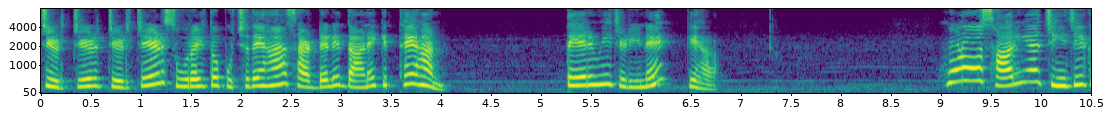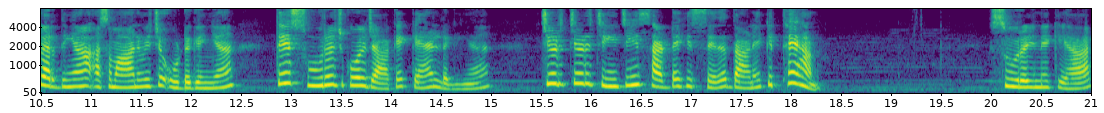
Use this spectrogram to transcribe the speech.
ਚਿੜਚਿੜ ਚਿੜਚਿੜ ਸੂਰਜ ਤੋਂ ਪੁੱਛਦੇ ਹਾਂ, ਸਾਡੇ ਲਈ ਦਾਣੇ ਕਿੱਥੇ ਹਨ? 13ਵੀਂ ਚਿੜੀ ਨੇ ਕਿਹਾ, ਹੁਣ ਉਹ ਸਾਰੀਆਂ ਚੀਂਚੀ ਕਰਦੀਆਂ ਅਸਮਾਨ ਵਿੱਚ ਉੱਡ ਗਈਆਂ ਤੇ ਸੂਰਜ ਕੋਲ ਜਾ ਕੇ ਕਹਿਣ ਲੱਗੀਆਂ, ਚਿੜਚਿੜ, ਚੀਂਚੀ ਸਾਡੇ ਹਿੱਸੇ ਦੇ ਦਾਣੇ ਕਿੱਥੇ ਹਨ ਸੂਰਜ ਨੇ ਕਿਹਾ,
